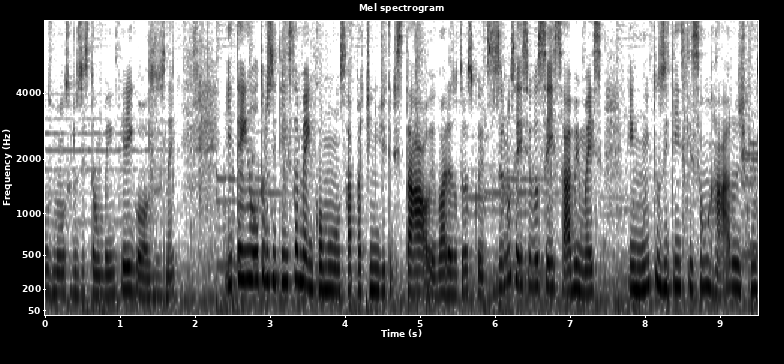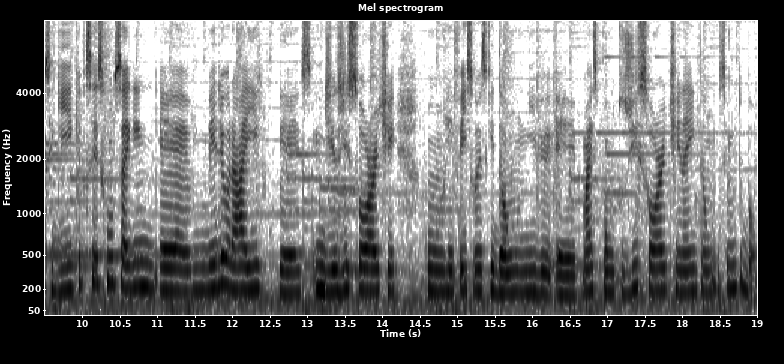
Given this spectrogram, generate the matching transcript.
os monstros estão bem perigosos, né? E tem outros itens também, como um sapatinho de cristal e várias outras coisas. Eu não sei se vocês sabem, mas tem muitos itens que são raros de conseguir que vocês conseguem é, melhorar aí é, em dias de sorte, com refeições que dão nível, é, mais pontos de sorte, né? Então isso é muito bom.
